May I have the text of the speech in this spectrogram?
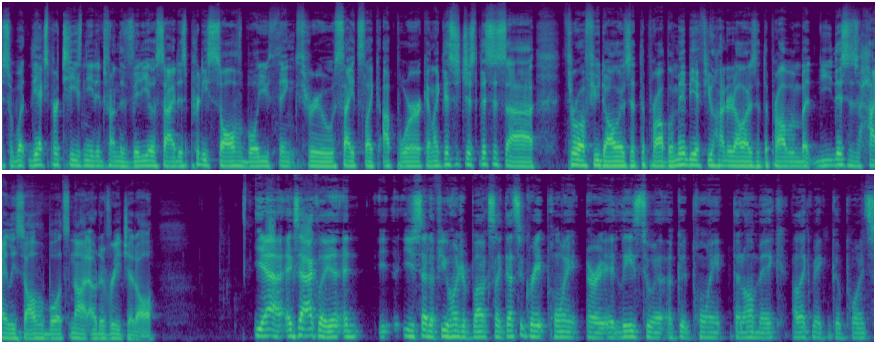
so what the expertise needed from the video side is pretty solvable you think through sites like upwork and like this is just this is uh throw a few dollars at the problem maybe a few hundred dollars at the problem but this is highly solvable it's not out of reach at all Yeah, exactly. And you said a few hundred bucks. Like that's a great point, or it leads to a, a good point that I'll make. I like making good points.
